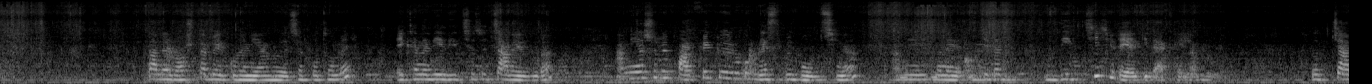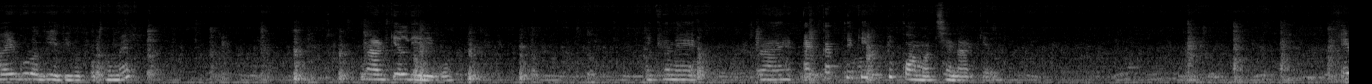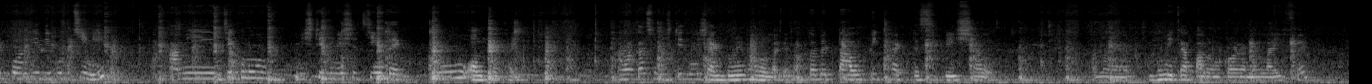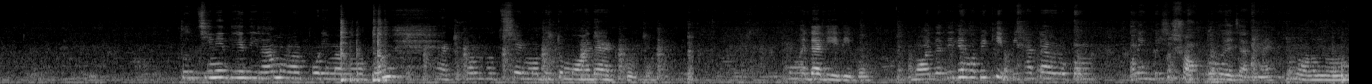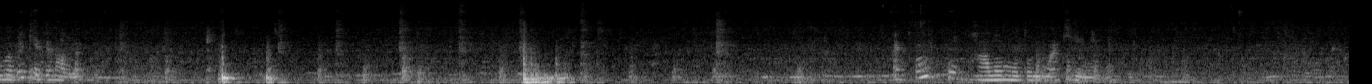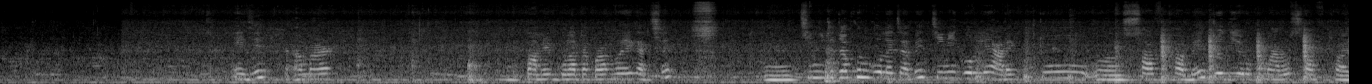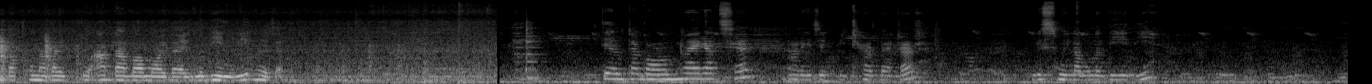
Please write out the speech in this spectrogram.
তালের রসটা বের করে নেওয়া হয়েছে প্রথমে। এখানে দিয়ে দিচ্ছে হচ্ছে চালের গুঁড়া। আমি আসলে পারফেক্ট এরকম রেসিপি বলছি না। আমি মানে যেটা দিচ্ছি সেটাই আর কি দেখাইলাম। তো চালের গুঁড়ো দিয়ে দিব প্রথমে। নারকেল দিয়ে দিব। এখানে প্রায় এক কাপ থেকে একটু কম আছে নারকেল। এরপর দিয়ে দিব চিনি। আমি যে কোনো মিষ্টি জিনিসের চিনিটা একটু অল্প খাই। আমার কাছে মিষ্টি জিনিস একদমই ভালো লাগে না। তবে তাল পিঠা একটা স্পেশাল মানে ভূমিকা পালন করে আমার লাইফে তো চিনি দিয়ে দিলাম আমার পরিমাণ মতন। এখন হচ্ছে এর মধ্যে একটু ময়দা অ্যাড করব। ময়দা দিয়ে দিব। ময়দা দিলে হবে কি? পিঠাটা ওরকম অনেক বেশি শক্ত হয়ে যাবে না, একটু নরম নরম হবে, খেতে ভালো লাগবে। এখন খুব ভালো মতন মাখিয়ে নেব এই যে আমার তালের গোলাটা করা হয়ে গেছে। চিনিটা যখন গলে যাবে, চিনি গললে আরেকটু সফট হবে। যদি ওরকম আরও সফট হয়, তখন আবার একটু আটা বা ময়দা এগুলো দিয়ে নিলেই হয়ে যাবে। তেলটা গরম হয়ে গেছে। আর এই যে পিঠার ব্যাটার বিসমিল্লা বলে দিয়ে দিই।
